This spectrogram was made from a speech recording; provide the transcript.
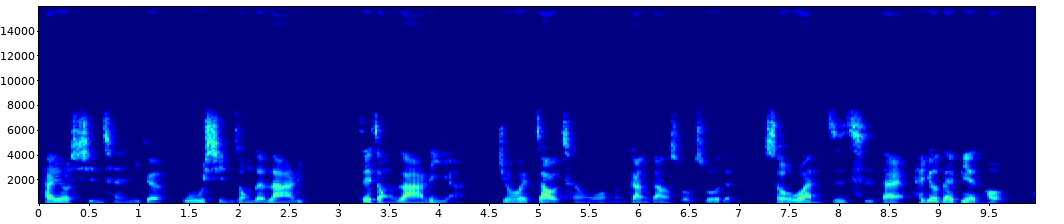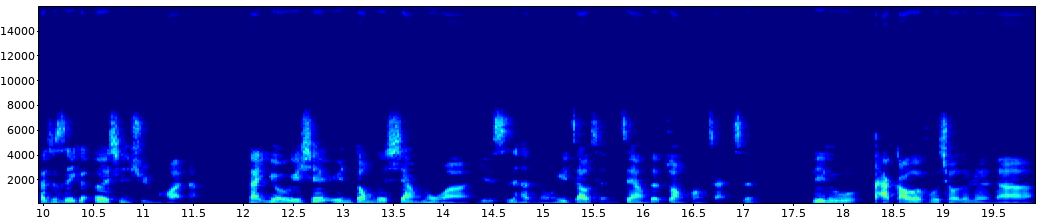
它又形成一个无形中的拉力，这种拉力啊，就会造成我们刚刚所说的手腕支持带，它又在变厚，它就是一个恶性循环啊。那有一些运动的项目啊，也是很容易造成这样的状况产生，例如打高尔夫球的人啊，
